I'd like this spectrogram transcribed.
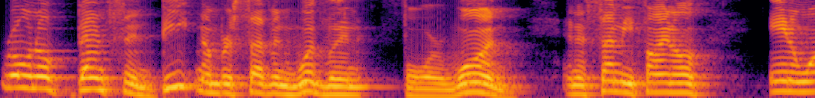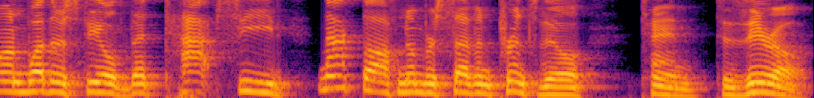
Roanoke Benson beat number 7 Woodland 4 1. In a semifinal, Annawan Wethersfield, the top seed, knocked off number 7 Princeville 10 0.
